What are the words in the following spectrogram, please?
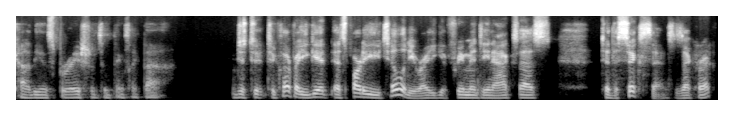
kind of the inspirations and things like that. Just to, to clarify, you get as part of utility, right? You get free minting access to the sixth sense. Is that correct?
